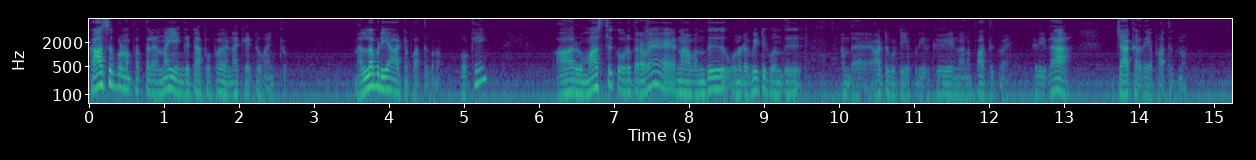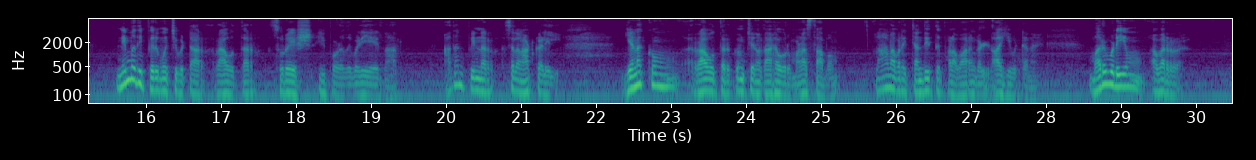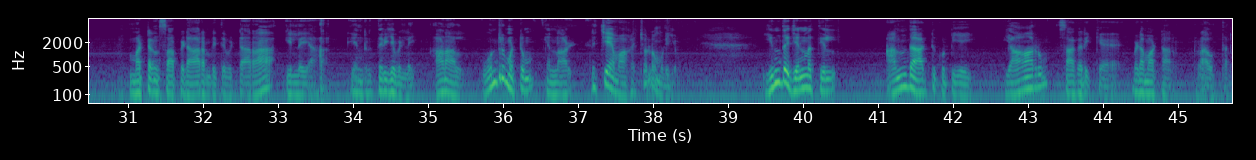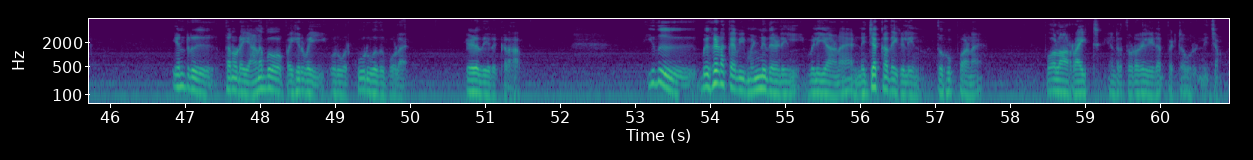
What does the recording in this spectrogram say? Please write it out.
காசு பணம் பத்தலைன்னா எங்கிட்ட அப்பப்போ வேணால் கேட்டு வாங்கிக்கும் நல்லபடியாக ஆட்டை பார்த்துக்கணும். ஓகே? ஆறு மாதத்துக்கு ஒரு தடவை நான் வந்து உன்னோட வீட்டுக்கு வந்து அந்த ஆட்டுக்குட்டி எப்படி இருக்குது என்னன்னு பார்த்துக்குவேன். தெரியுதா? ஜாக்கிரதையாக பார்த்துக்கணும். நிம்மதி பெருமூச்சு விட்டார் ராவுத்தர் சுரேஷ் இப்பொழுது வெளியேறினார். அதன் பின்னர் சில நாட்களில் எனக்கும் ராவுத்தருக்கும் சின்னதாக ஒரு மனஸ்தாபம். நான் அவரை சந்தித்து பல வாரங்கள் ஆகிவிட்டன. மறுபடியும் அவர் மட்டன் சாப்பிட ஆரம்பித்து விட்டாரா இல்லையா என்று தெரியவில்லை. ஆனால் ஒன்று மட்டும் என்னால் நிச்சயமாக சொல்ல முடியும். இந்த ஜென்மத்தில் அந்த ஆட்டுக்குட்டியை யாரும் சாகரிக்க விடமாட்டார் ராவுத்தர் என்று தன்னுடைய அனுபவ பகிர்வை ஒருவர் கூறுவது போல எழுதியிருக்கிறார். இது விகடகவி மின்னிதழில் வெளியான நிஜக்கதைகளின் தொகுப்பான போலார் ரைட் என்ற தொடரில் இடம்பெற்ற ஒரு நிஜம்.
